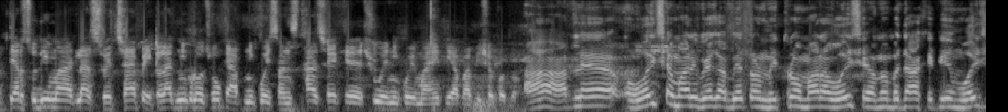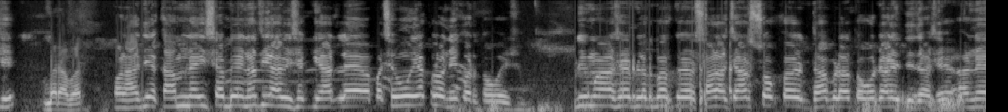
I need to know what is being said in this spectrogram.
અત્યાર સુધીમાં એટલા સ્વેચ્છાએ આપ એકલા જ નીકળો છો કે આપની કોઈ સંસ્થા છે કે શું એની કોઈ માહિતી આપ આપી શકો છો? હા એટલે હોય છે મારી ભેગા બે ત્રણ મિત્રો મારા હોય છે અમે બધા આખી ટીમ હોય છે. બરાબર. પણ આજે કામના હિસાબે નથી આવી શક્યા એટલે પછી હું એકલો નીકળતો હોય છું. સુધીમાં સાહેબ લગભગ સાડા ચારસો ધાબળા તો ઓઢાડી દીધા છે અને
